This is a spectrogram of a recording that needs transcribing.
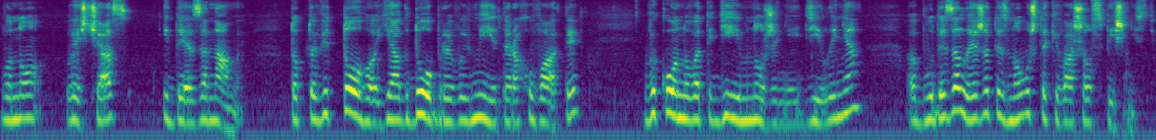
Воно весь час іде за нами. Тобто від того, як добре ви вмієте рахувати, виконувати дії множення і ділення, буде залежати знову ж таки ваша успішність.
